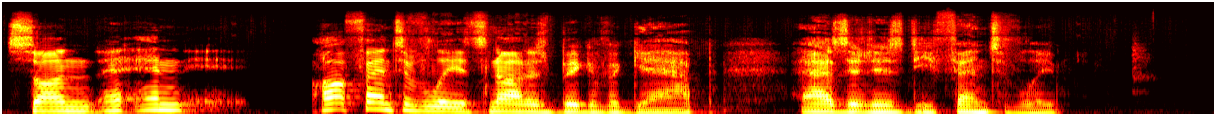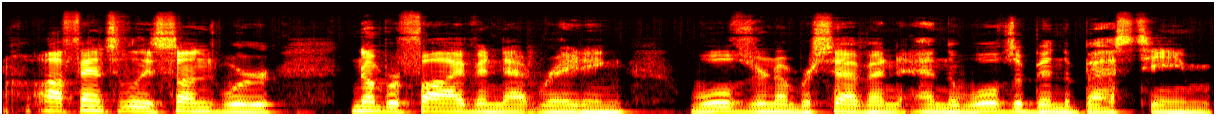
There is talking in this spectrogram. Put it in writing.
Sun and offensively, it's not as big of a gap as it is defensively. Offensively, Suns were number five in net rating. Wolves are number seven, and the Wolves have been the best team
